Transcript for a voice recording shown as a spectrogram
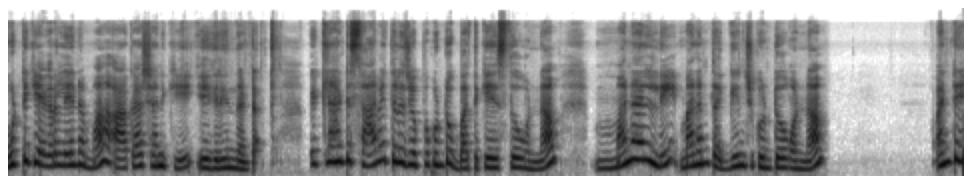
ఉట్టికి ఎగరలేనమ్మా. ఆకాశానికి ఎగిరిందంట. ఇట్లాంటి సామెతలు చెప్పుకుంటూ బతికేస్తూ ఉన్నాం. మనల్ని మనం తగ్గించుకుంటూ ఉన్నాం. అంటే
